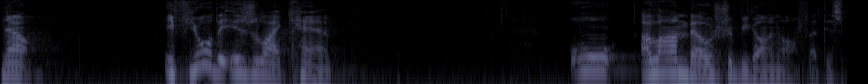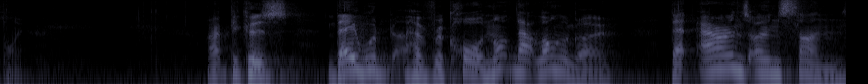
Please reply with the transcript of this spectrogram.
Now, if you're the Israelite camp, all alarm bells should be going off at this point. Right? Because they would have recalled not that long ago that Aaron's own sons,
